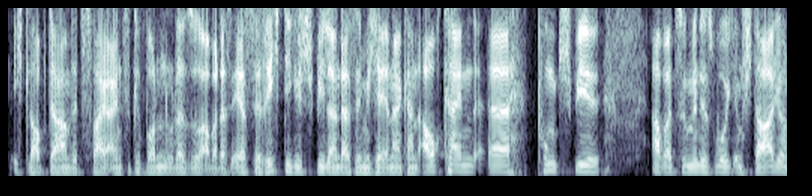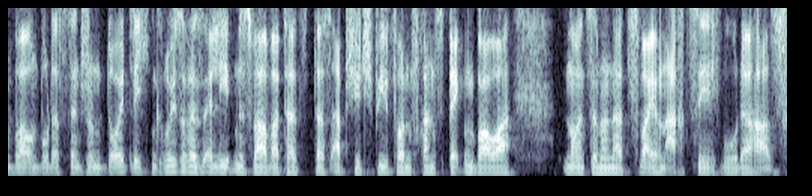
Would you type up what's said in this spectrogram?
Ich glaube, da haben wir 2-1 gewonnen oder so, aber das erste richtige Spiel, an das ich mich erinnern kann, auch kein äh, Punktspiel aber zumindest wo ich im Stadion war und wo das dann schon deutlich ein größeres Erlebnis war, war das Abschiedsspiel von Franz Beckenbauer 1982, wo der HSV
